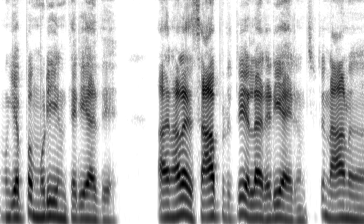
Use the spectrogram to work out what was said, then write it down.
நமக்கு எப்போ முடியும்னு தெரியாது. அதனால் சாப்பிட்டுட்டு எல்லாம் ரெடி ஆயிரும்னு சொல்லிட்டு நானும்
